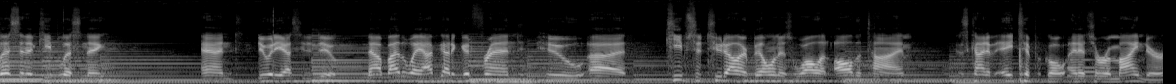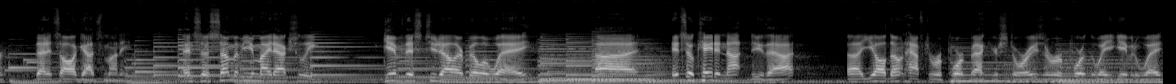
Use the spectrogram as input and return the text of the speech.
listen and keep listening and do what he asks you to do. Now, by the way, I've got a good friend who uh, keeps a $2 bill in his wallet all the time. It's kind of atypical, and it's a reminder that it's all God's money. And so some of you might actually give this $2 bill away. Uh, it's okay to not do that. Uh, you all don't have to report back your stories or report the way you gave it away.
